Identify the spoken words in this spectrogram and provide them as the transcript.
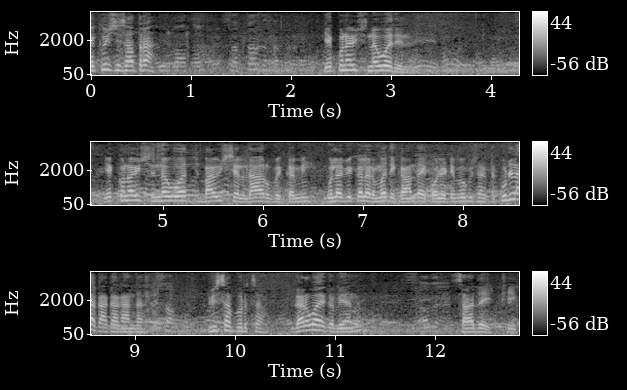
एकवीसशे सतरा. एकोणावीसशे नव्वद आहे ना? एकोणावीसशे नव्वद बावीसशेला दहा रुपये कमी. गुलाबी कलरमध्ये कांदा आहे. क्वालिटी बघू शकता. कुठला काका कांदा? विसापूरचा. गरवा आहे का बियाणं? साधं आहे ठीक.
